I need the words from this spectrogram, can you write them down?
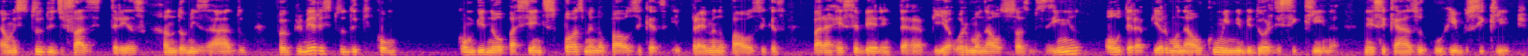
É um estudo de fase 3, randomizado. Foi o primeiro estudo que com combinou pacientes pós-menopáusicas e pré-menopáusicas para receberem terapia hormonal sozinho ou terapia hormonal com inibidor de ciclina, nesse caso o ribociclib.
